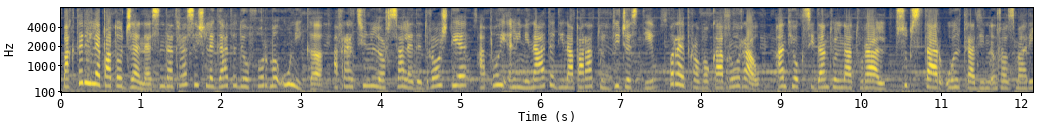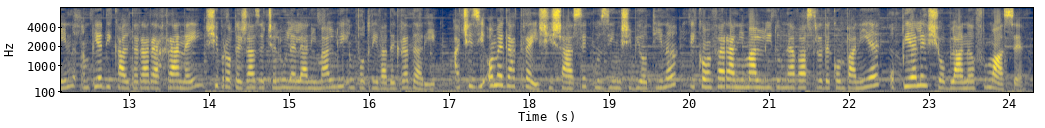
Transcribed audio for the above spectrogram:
Bacteriile patogene sunt atrase și legate de o formă unică a fracțiunilor sale de drojdie, apoi eliminate din aparatul digestiv fără a provoca vreun rău. Antioxidantul natural Substar Ultra din rozmarin împiedică alterarea hranei și protejează celulele animalului împotriva degradării. Acizii omega-3 și 6 cu zinc și biotină îi conferă animalului dumneavoastră de companie o piele și o blană frumoase.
